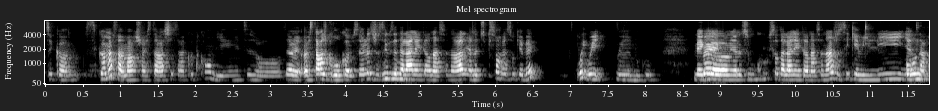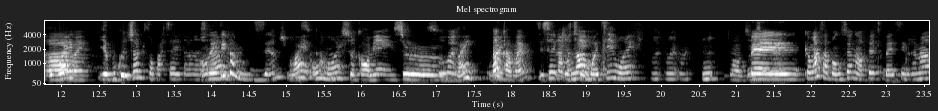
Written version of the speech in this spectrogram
sais, comme, c'est- comment ça marche un stage? Ça coûte combien? Tu sais, genre, un stage gros comme ça, là, je sais que vous êtes allé à l'international. Y en a-tu qui sont restés au Québec? Oui. Oui, Oui. oui, beaucoup. Mais Ben- comme, il y en a-tu beaucoup qui sont allés à l'international? Je sais qu'Émilie, il y a On- Clara, ouais. ouais. Il y a beaucoup de gens qui sont partis à On l'international. a été comme une dizaine, je pense. Ouais, au moins. même. Sur combien? Sur Sur 20. vingt. Ah, ouais. quand même. C'est ça, La quasiment la moitié, ouais. Ouais, ouais, ouais. Mon Dieu. Mais comment ça fonctionne en fait? Ben, c'est vraiment.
